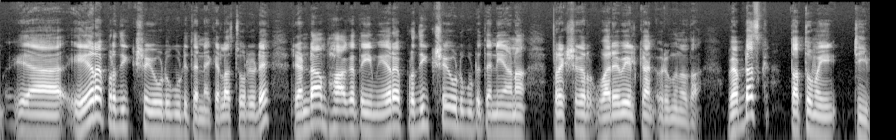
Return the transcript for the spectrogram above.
ഏറെ പ്രതീക്ഷയോടുകൂടി തന്നെ കേരള സ്റ്റോറിയുടെ രണ്ടാം ഭാഗത്തെയും ഏറെ പ്രതീക്ഷയോടുകൂടി തന്നെയാണ് പ്രേക്ഷകർ വരവേൽക്കാൻ ഒരുങ്ങുന്നത്. Web desk Tatwamayi T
